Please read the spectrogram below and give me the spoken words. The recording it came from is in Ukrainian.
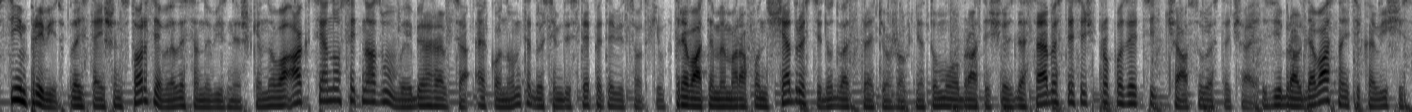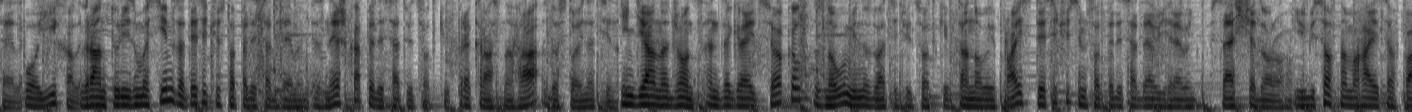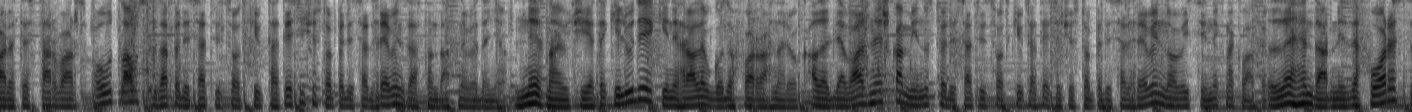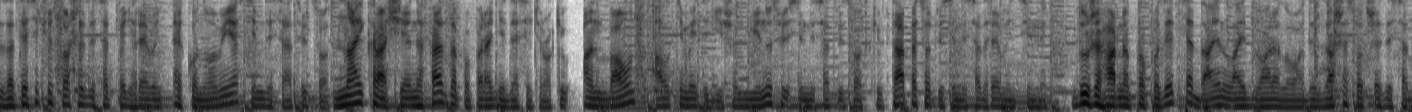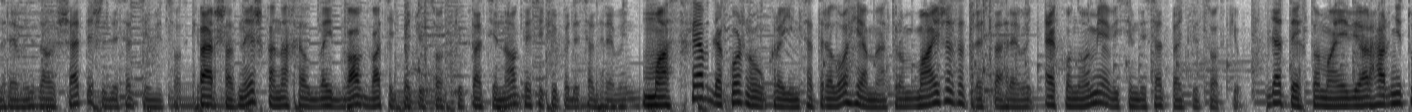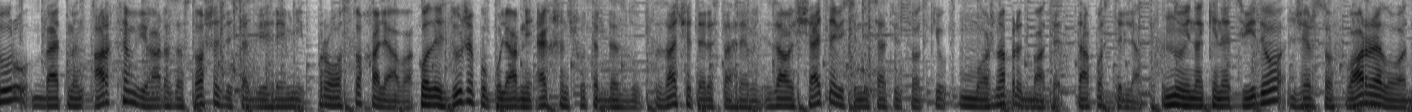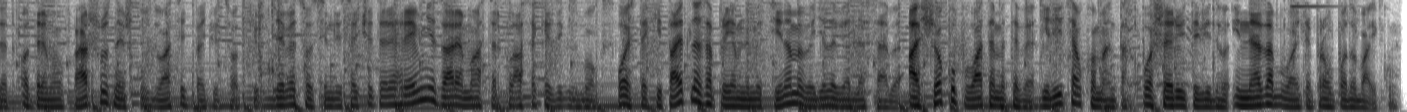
Всім привіт! В PlayStation Store з'явилися нові знижки. Нова акція носить назву Вибір гравця. Економте до 75%. Триватиме марафон щедрості до 23 жовтня, тому обрати щось для себе з тисяч пропозицій часу вистачає. Зібрав для вас найцікавіші сейли. Поїхали. Gran Turismo 7 за 1150 гривень. Знижка 50%. Прекрасна гра, достойна ціна. Indiana Jones and the Great Circle знову мінус 20%. Та новий прайс 1759 гривень. Все ще дорого. Ubisoft намагається впарити Star Wars Outlaws за 50% та 1150 гривень за стандартне видання. Не знаю, чи є такі люди, які не грали в God of War Ragnarok, але для вас знижка мінус 50% та 1150 гривень новий цінник на класик. Легендарний The Forest за 1165 гривень, економія 70%. Найкращий NFS за попередні 10 років. Unbound Ultimate Edition мінус 80% та 580 гривень цінник. Дуже гарна пропозиція Dying Light 2 Reloaded за 660 гривень, заощадьте 67%. Перша знижка на Hellblade 2 в 25% та ціна в 1050 гривень. Must have для кожного українця трилогія Метро майже за 300 гривень, економія 85%. Для тих, хто має VR гарнітуру, Batman Arkham VR за 162 гривні. Просто халява. Колись дуже популярний екшн шутер Deathloop за 400 гривень. Заощадьте 80%. Можна придбати та постріляти. Ну і на кінець відео Gears of War Reloaded отримав першу знижку в 25%. 974 гривні за ремастер класики з Xbox. Ось такі тайтли за приємними цінами виділив я для себе. А що купуватимете ви? Діліться в коментах, поширюйте відео і не забувайте про вподобайку.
